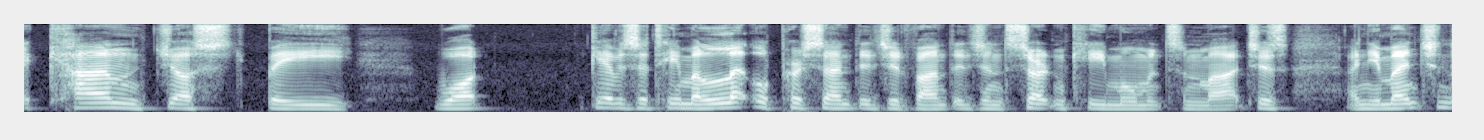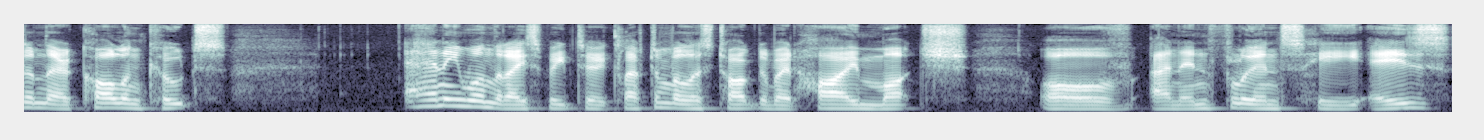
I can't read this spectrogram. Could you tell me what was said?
it can just be what gives a team a little percentage advantage in certain key moments in matches. And you mentioned him there, Colin Coates. Anyone that I speak to at Cliftonville has talked about how much of an influence he is.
